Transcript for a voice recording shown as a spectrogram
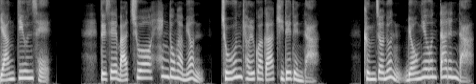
양 띄운 새. 뜻에 맞추어 행동하면 좋은 결과가 기대된다. 금전은 명예운 따른다.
